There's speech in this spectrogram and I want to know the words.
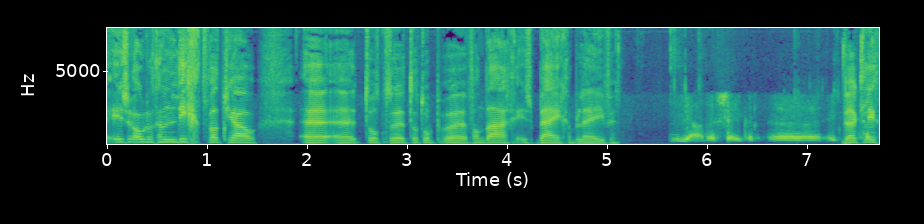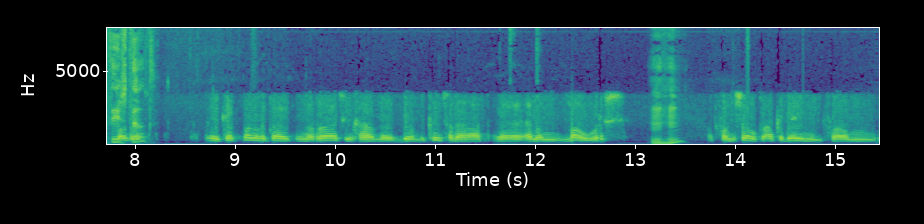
is er ook nog een licht wat jou tot, tot op vandaag is bijgebleven? Ja, dat is zeker. Ik Welk licht is dat? Ik heb langere tijd een relatie gehad met beeldende kunstenaar Ellen Lauwers. Mm van dezelfde academie van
